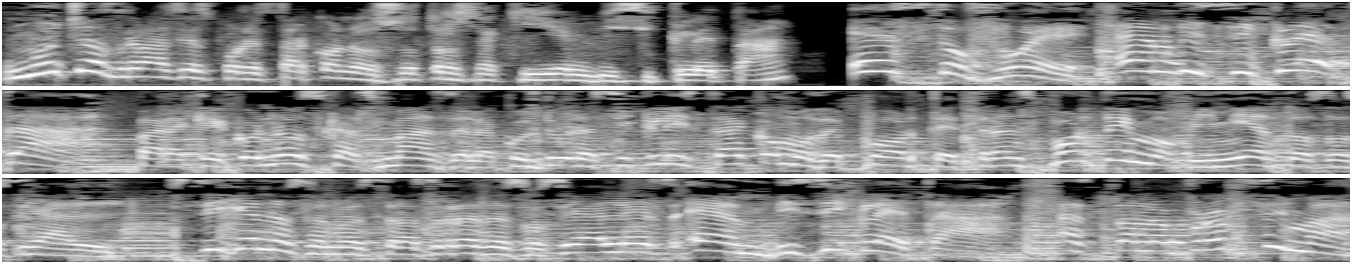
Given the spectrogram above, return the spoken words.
Muchas gracias por estar con nosotros aquí en bicicleta. Esto fue En Bicicleta, para que conozcas más de la cultura ciclista como deporte, transporte y movimiento social. Síguenos en nuestras redes sociales en bicicleta. Hasta la próxima.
